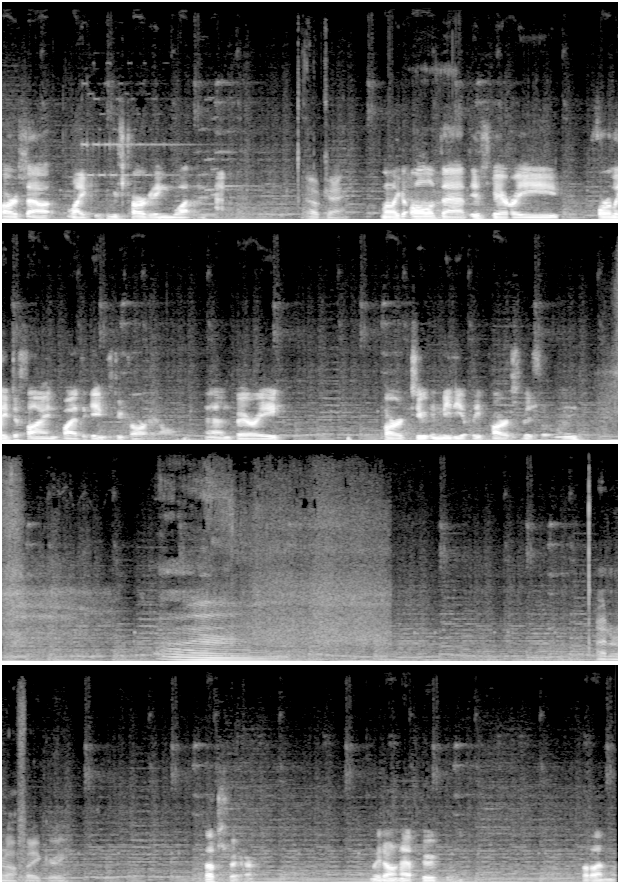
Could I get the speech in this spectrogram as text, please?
parse out like who's targeting what and how. Okay, Like all of that is very poorly defined by the game's tutorial and very hard to immediately parse visually. I don't know if I agree. That's fair. We don't have to agree. But I'm.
